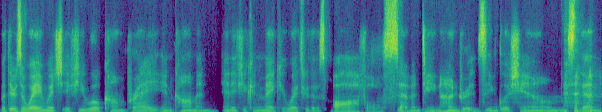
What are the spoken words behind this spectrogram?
But there's a way in which, if you will come pray in common, and if you can make your way through those awful 1700s English hymns, then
